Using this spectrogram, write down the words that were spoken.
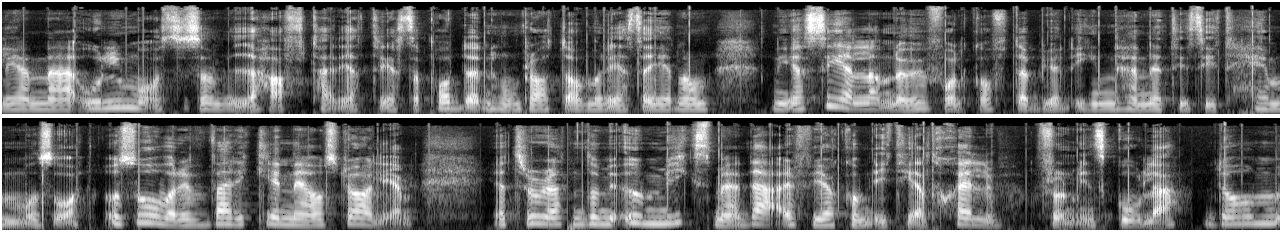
Helena Olmås som vi har haft här i Att resa-podden. Hon pratade om att resa genom Nya Zeeland och hur folk ofta bjöd in henne till sitt hem och så. Och så var det verkligen i Australien. Jag tror att de jag umgicks med där, för jag kom dit helt själv från min skola, de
